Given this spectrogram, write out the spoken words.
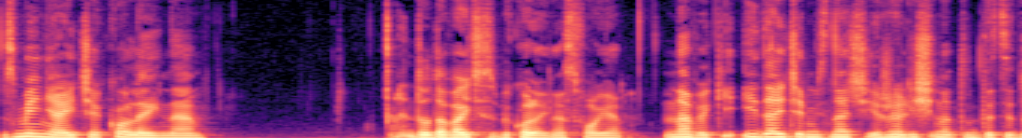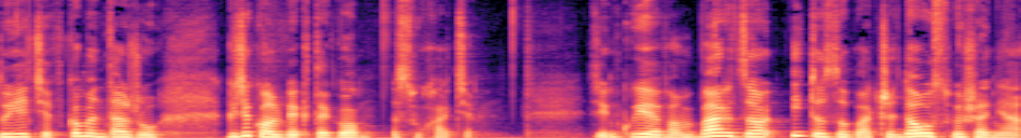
zmieniajcie kolejne dodawajcie sobie kolejne swoje nawyki i dajcie mi znać, jeżeli się na to decydujecie w komentarzu, gdziekolwiek tego słuchacie. Dziękuję Wam bardzo i do zobaczenia, do usłyszenia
